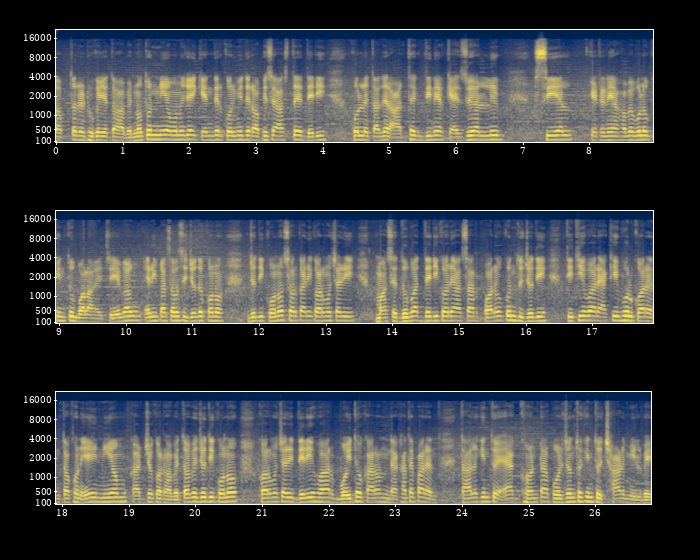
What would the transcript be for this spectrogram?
দপ্তরে ঢুকে যেতে হবে। নতুন নিয়ম অনুযায়ী কেন্দ্রের কর্মীদের অফিসে আসতে দেরি করলে তাদের অর্ধেক দিনের ক্যাজুয়াল লিভ সিএল কেটে নেওয়া হবে বলেও কিন্তু বলা হয়েছে। এবং এরই পাশাপাশি যদি কোনো যদি কোনো সরকারি কর্মচারী মাসে দুবার দেরি করে আসার পরেও কিন্তু যদি তৃতীয়বার একই ভুল করেন, তখন এই নিয়ম কার্যকর হবে। তবে যদি কোনো কর্মচারী দেরি হওয়ার বৈধ কারণ দেখাতে পারেন, তাহলে কিন্তু এক ঘণ্টা পর্যন্ত কিন্তু ছাড় মিলবে।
